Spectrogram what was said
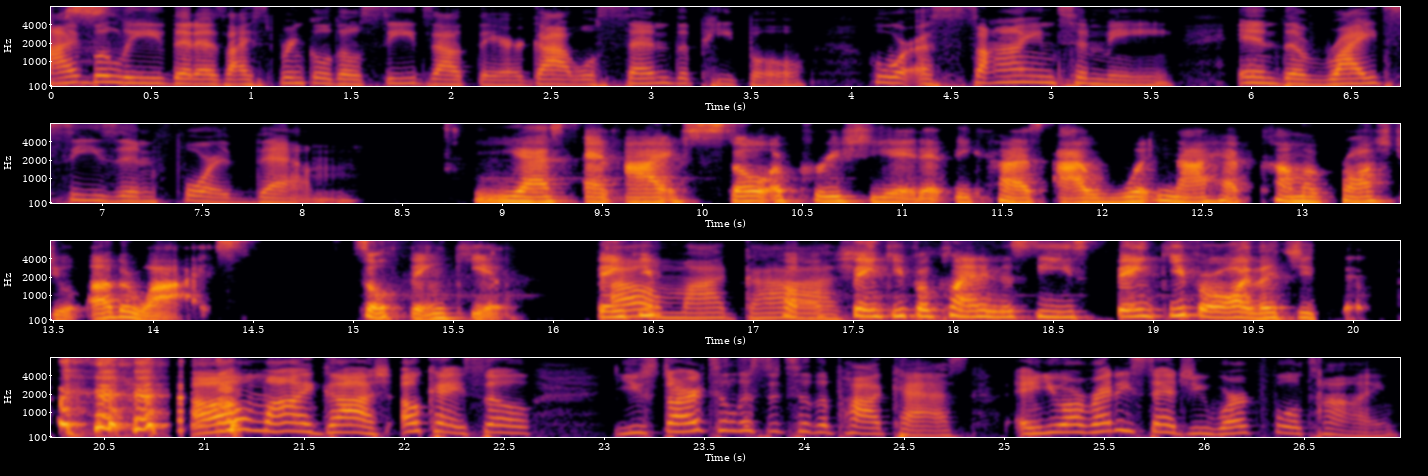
I believe that as I sprinkle those seeds out there, God will send the people who are assigned to me in the right season for them. Yes, and I so appreciate it because I would not have come across you otherwise. So thank you. Thank oh you. my Oh, gosh. thank you for planting the seeds. Thank you for all that you do. oh my gosh. Okay, so you start to listen to the podcast and you already said you work full time.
